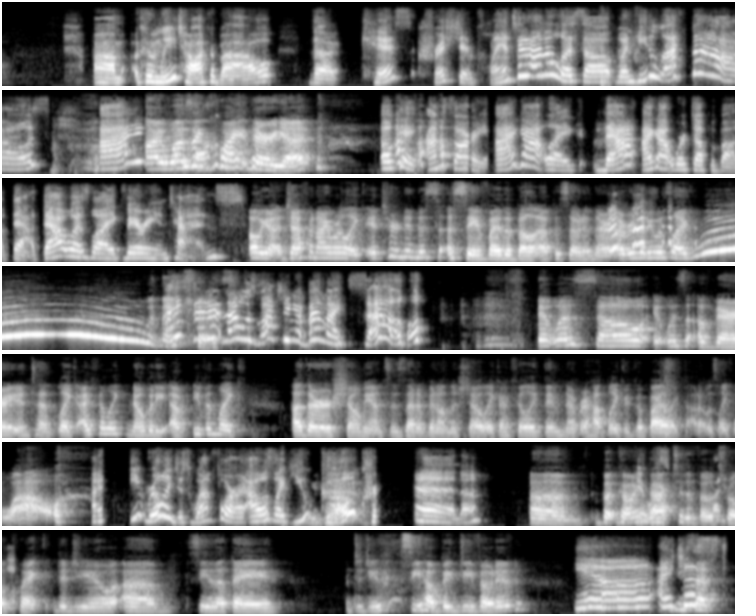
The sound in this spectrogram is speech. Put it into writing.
Um, can we talk about the kiss Christian planted on Alyssa when he left the house? I I wasn't quite there yet. okay, I'm sorry. I got like that. I got worked up about that. That was like very intense. Oh yeah, Jeff and I were like, it turned into a Save by the Bell episode in there. Everybody was like, woo! When they I said it and I was watching it by myself. It was so. It was a very intense. Like I feel like nobody ever, even like other showmances that have been on the show, like I feel like they've never had like a goodbye like that. I was like, wow. He really just went for it. I was like, "You He go, did. Christian." Um, but going It back to the votes real quick, did you um see that they? Did you see how Big D voted? Yeah, I He just said,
